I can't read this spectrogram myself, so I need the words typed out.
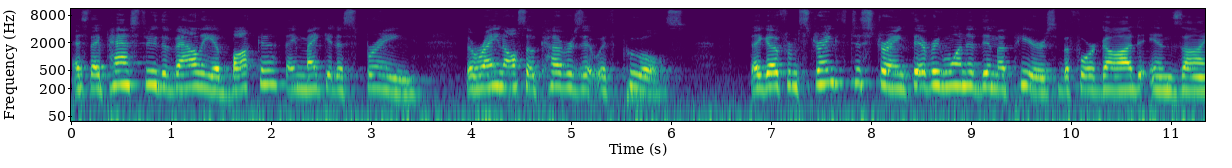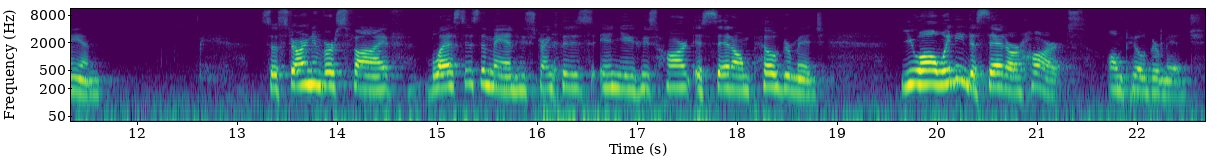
As they pass through the valley of Baca, they make it a spring. The rain also covers it with pools. They go from strength to strength. Every one of them appears before God in Zion. So, starting in verse 5 Blessed is the man whose strength is in you, whose heart is set on pilgrimage. You all, we need to set our hearts on pilgrimage.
